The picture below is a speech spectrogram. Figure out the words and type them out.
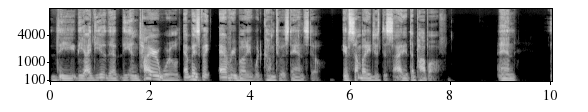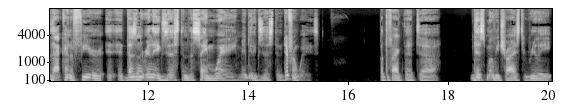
the the idea that the entire world and basically everybody would come to a standstill if somebody just decided to pop off. And that kind of fear, it doesn't really exist in the same way. Maybe it exists in different ways. But the fact that uh, this movie tries to really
